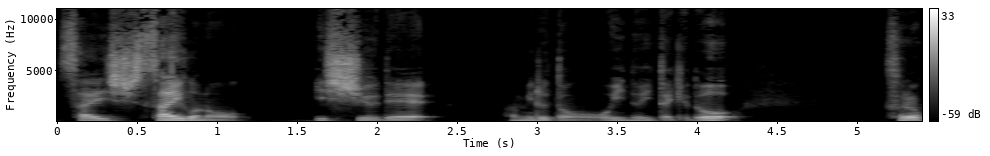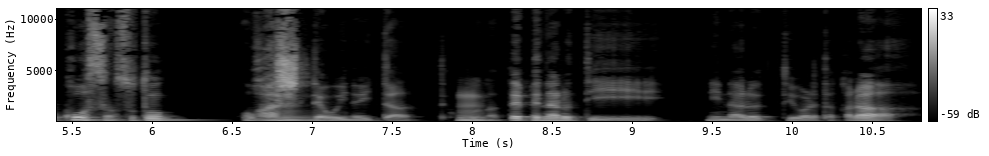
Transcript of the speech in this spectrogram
最終、最後の一周で、ハミルトンを追い抜いたけど、それをコースの外を走って追い抜いたってことになって、ペナルティになるって言われたから、ん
